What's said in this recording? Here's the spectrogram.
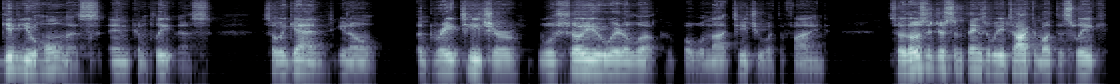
give you wholeness and completeness. So again, you know, a great teacher will show you where to look, but will not teach you what to find. So those are just some things that we talked about this week.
